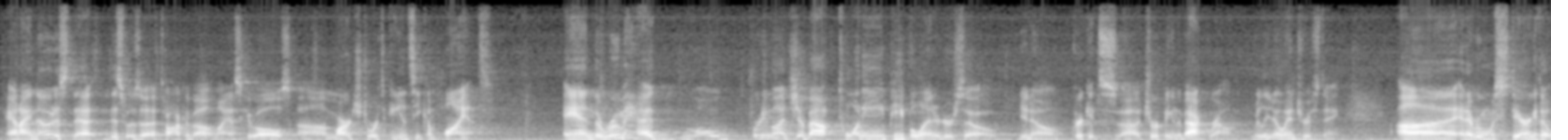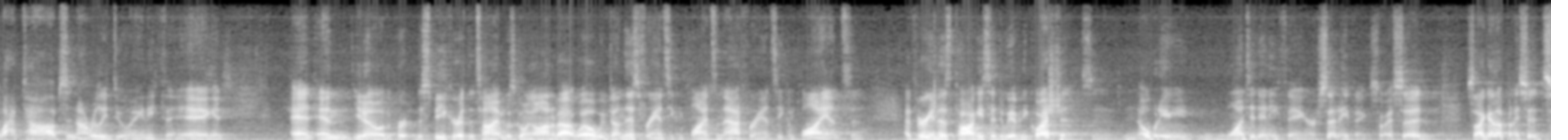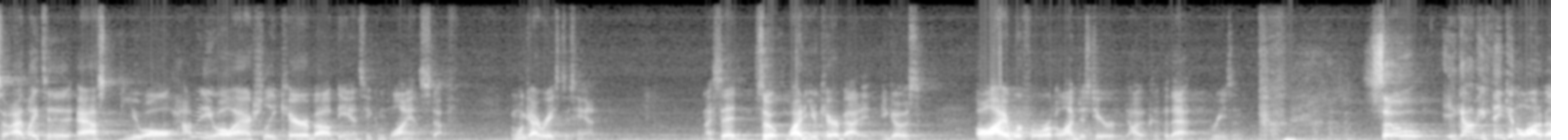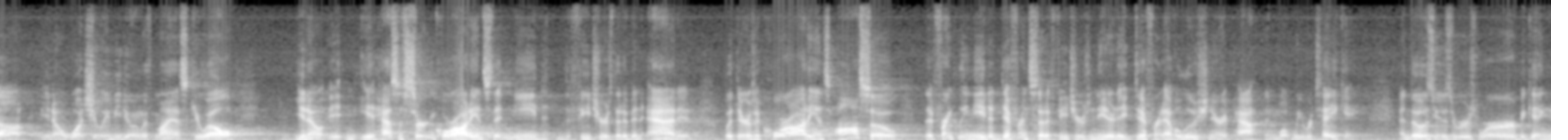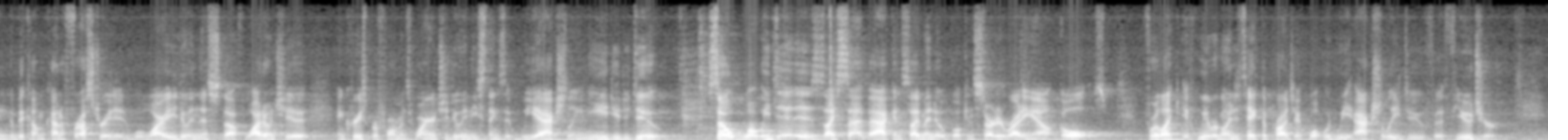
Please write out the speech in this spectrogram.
And I noticed that this was a talk about MySQL's uh, march towards ANSI compliance. And the room had, well, pretty much about 20 people in it or so. You know, crickets uh, chirping in the background, really no interesting. Uh, and everyone was staring at their laptops and not really doing anything. And, and, and you know, the, the speaker at the time was going on about, well, we've done this for ANSI compliance and that for ANSI compliance. And at the very end of the talk, he said, do we have any questions? And nobody wanted anything or said anything. So I said, so I got up and I said, so I'd like to ask you all, how many of you all actually care about the ANSI compliance stuff? And one guy raised his hand. And I said, so why do you care about it? He goes, oh, I work for Oracle. I'm just here uh, for that reason. so it got me thinking a lot about, you know, what should we be doing with MySQL? You know, it, it has a certain core audience that need the features that have been added, but there's a core audience also that frankly need a different set of features needed a different evolutionary path than what we were taking. And those users were beginning to become kind of frustrated. Well, why are you doing this stuff? Why don't you increase performance? Why aren't you doing these things that we actually need you to do? So what we did is I sat back inside my notebook and started writing out goals for like, if we were going to take the project, what would we actually do for the future?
